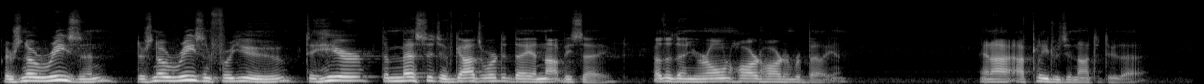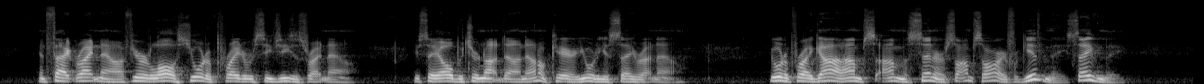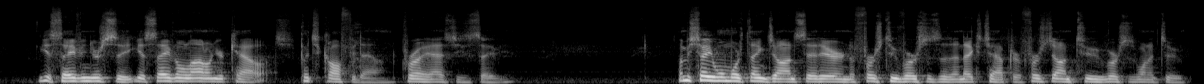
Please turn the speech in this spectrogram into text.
There's no reason, there's no reason for you to hear the message of God's word today and not be saved, other than your own hard heart and rebellion. And I, I plead with you not to do that. In fact, right now, if you're lost, you ought to pray to receive Jesus right now. You say, oh, but you're not done. I don't care. You ought to get saved right now. You ought to pray, God, I'm, I'm a sinner, so I'm sorry. Forgive me. Save me. You get saved in your seat. You get saved online on your couch. Put your coffee down. Pray, ask Jesus to save you. Let me show you one more thing John said here in the first two verses of the next chapter 1 John 2, verses 1 and 2.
